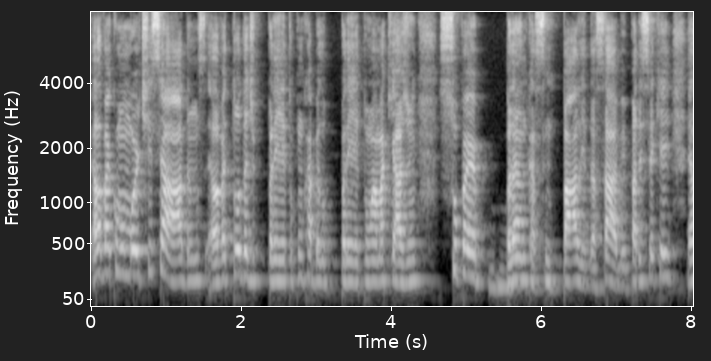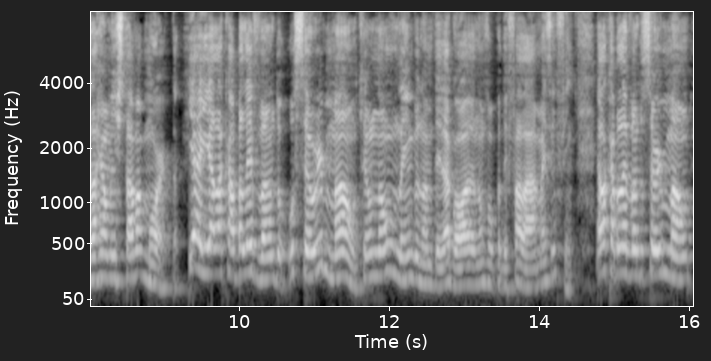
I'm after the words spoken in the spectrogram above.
Ela vai como Morticia Adams, ela vai toda de preto, com cabelo preto, uma maquiagem super branca, assim, pálida, sabe? Parecia que ela realmente estava morta. E aí ela acaba levando o seu irmão, que eu não lembro o nome dele agora agora, não vou poder falar, mas enfim. Ela acaba levando seu irmão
